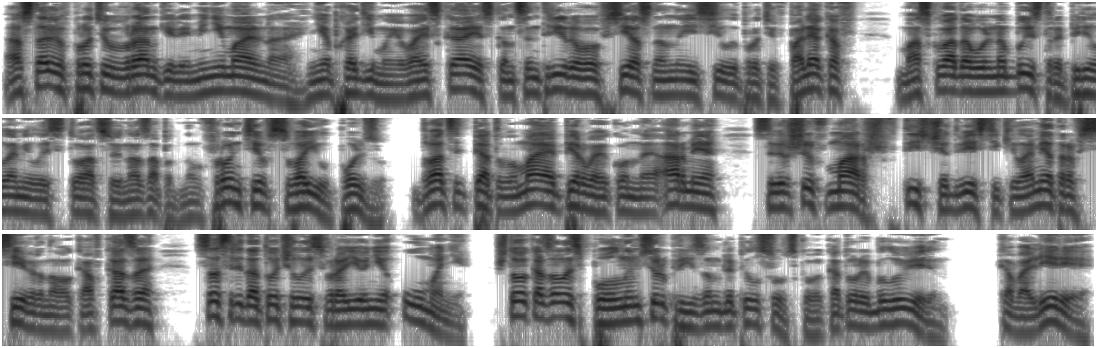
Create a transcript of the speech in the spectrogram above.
Оставив против Врангеля минимально необходимые войска и сконцентрировав все основные силы против поляков, Москва довольно быстро переломила ситуацию на Западном фронте в свою пользу. 25 мая первая конная армия совершив марш в 1200 километров с Северного Кавказа, сосредоточилась в районе Умани, что оказалось полным сюрпризом для Пилсудского, который был уверен. Кавалерия,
